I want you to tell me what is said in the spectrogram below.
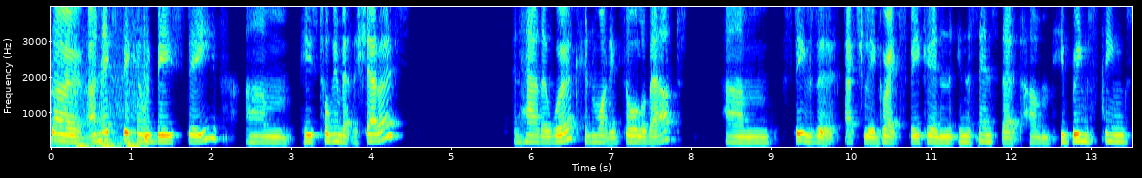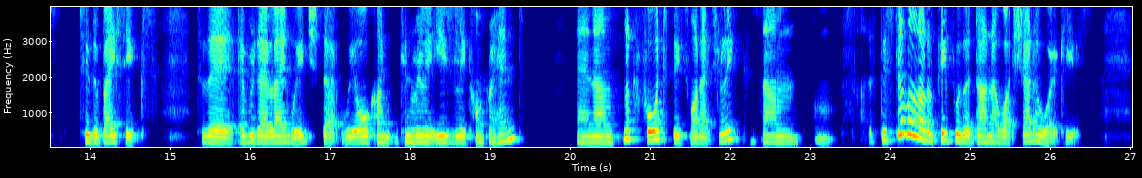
So our next speaker would be Steve. Um, he's talking about the shadows and how they work and what it's all about. Um, Steve is a, actually a great speaker in, in the sense that um, he brings things to the basics, to their everyday language that we all can, can really easily comprehend. And um, look forward to this one actually, because um, there's still a lot of people that don't know what shadow work is.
